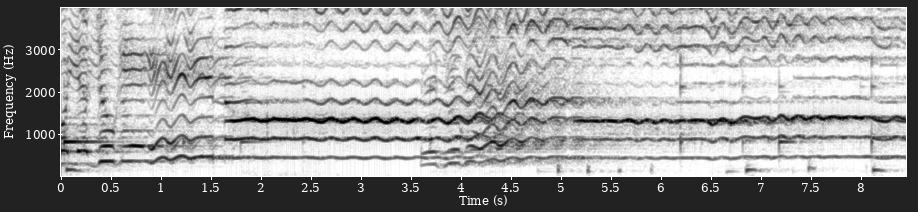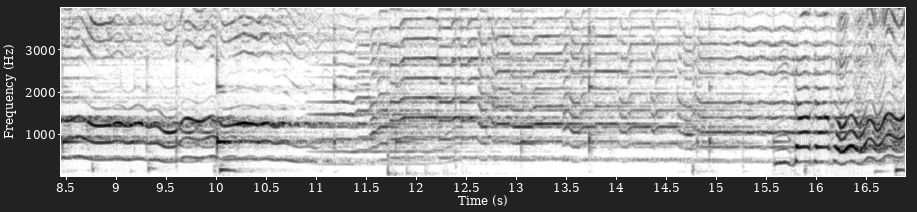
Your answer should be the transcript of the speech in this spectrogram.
এ যুগে না। দাদা গো।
